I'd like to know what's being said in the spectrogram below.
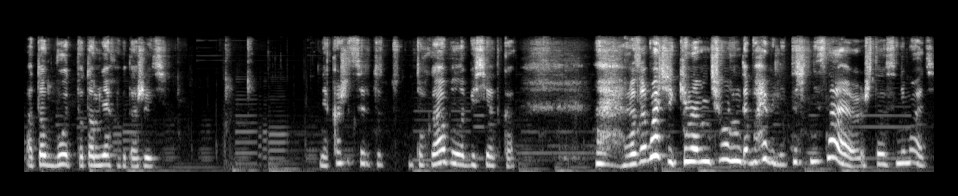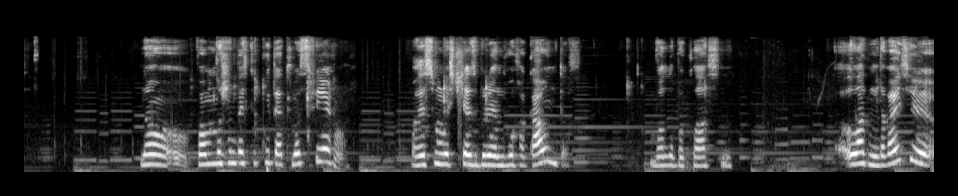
А то будет потом некогда жить. Мне кажется, это другая была беседка. Разработчики нам ничего не добавили, даже не знаю, что снимать. Но вам нужно дать какую-то атмосферу. Вот если бы мы сейчас были на двух аккаунтах, было бы классно. Ладно, давайте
